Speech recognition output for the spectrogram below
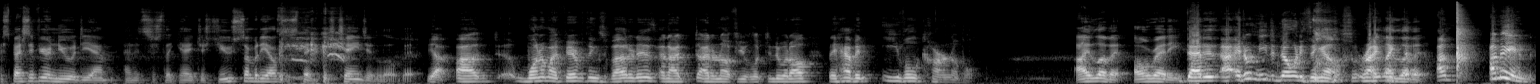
especially if you're a newer DM, and it's just like, hey, just use somebody else's thing, just change it a little bit. Yeah, uh, one of my favorite things about it is, and I, I don't know if you've looked into it all, they have an evil carnival. I love it already. That is, I don't need to know anything else, right? Like, I love it. I'm, I'm in,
